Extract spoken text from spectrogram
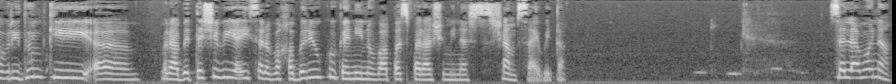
اوریدونکو رابطه شوي ای سره به خبرې وکړو کني نو واپس پراشو مینه شم صاحب ته سلامونه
